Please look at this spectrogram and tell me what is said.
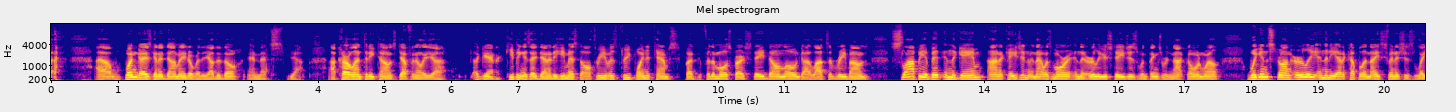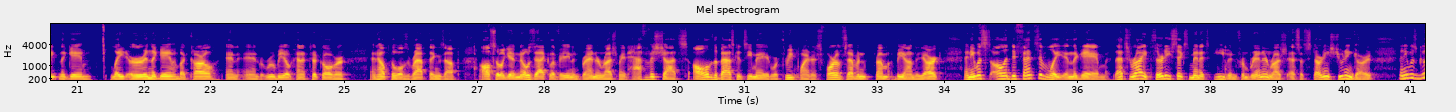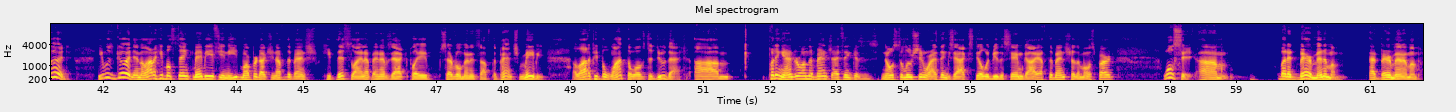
uh, one guy's going to dominate over the other, though, and that's, yeah. Uh, Karl-Anthony Towns definitely uh, again, keeping his identity. He missed all three of his three point attempts, but for the most part, stayed down low and got lots of rebounds. Sloppy a bit in the game on occasion, and that was more in the earlier stages when things were not going well. Wiggins strong early, and then he had a couple of nice finishes late in the game, later in the game, but Karl and, and Rubio kind of took over and helped the Wolves wrap things up. Also, again, no Zach LaVine, and Brandon Rush made half of his shots. All of the baskets he made were three pointers, four of seven from beyond the arc, and he was solid defensively in the game. That's right, 36 minutes even from Brandon Rush as a starting shooting guard, and he was good. He was good, and a lot of people think maybe if you need more production off the bench, keep this lineup and have Zach play several minutes off the bench. Maybe. A lot of people want the Wolves to do that. Um, putting Andrew on the bench, I think, is no solution. Where I think Zach still would be the same guy off the bench for the most part. We'll see. Um, but at bare minimum, at bare minimum,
